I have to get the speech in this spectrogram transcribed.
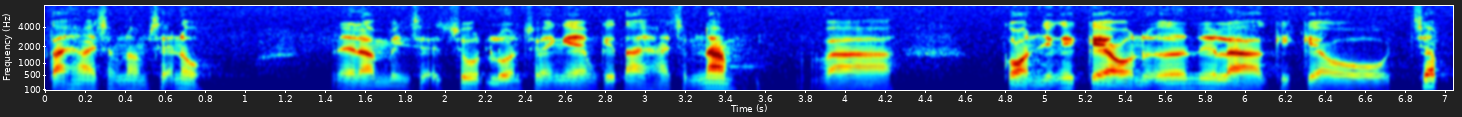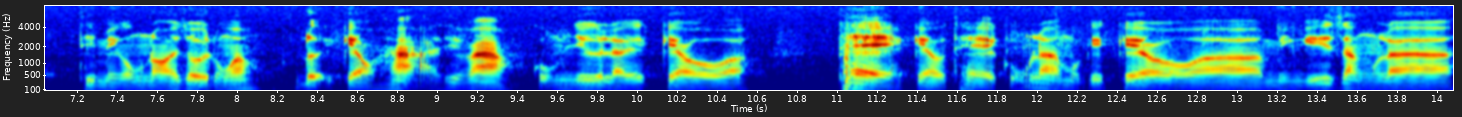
Tài 2.5 sẽ nổ. Nên là mình sẽ chốt luôn cho anh em cái tài 2.5 và còn những cái kèo nữa như là cái kèo chấp thì mình cũng nói rồi đúng không? Đợi kèo hạ thì vào, cũng như là cái kèo ờ, thẻ. Kèo thẻ cũng là một cái kèo ờ, mình nghĩ rằng là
